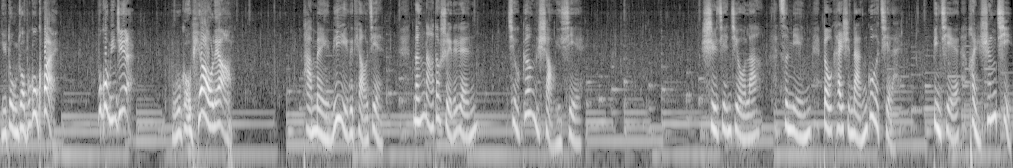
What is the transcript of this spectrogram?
你动作不够快，不够敏捷，不够漂亮。他每立一个条件，能拿到水的人就更少一些。时间久了，村民都开始难过起来。并且很生气。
